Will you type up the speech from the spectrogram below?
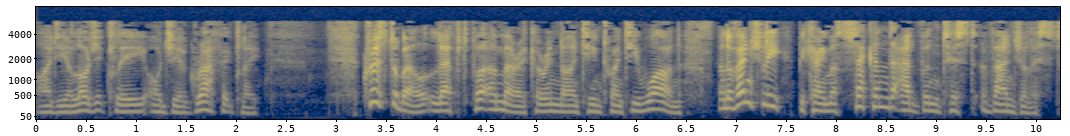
ideologically or geographically. Christabel left for America in 1921 and eventually became a Second Adventist evangelist,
